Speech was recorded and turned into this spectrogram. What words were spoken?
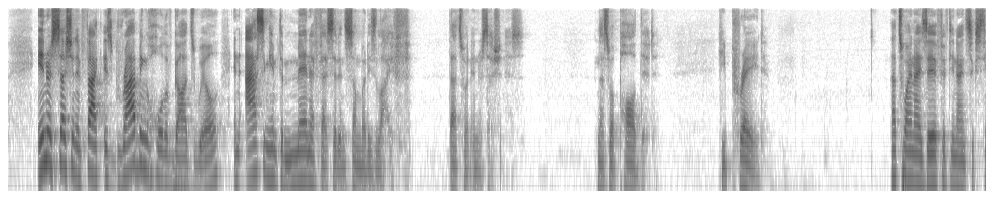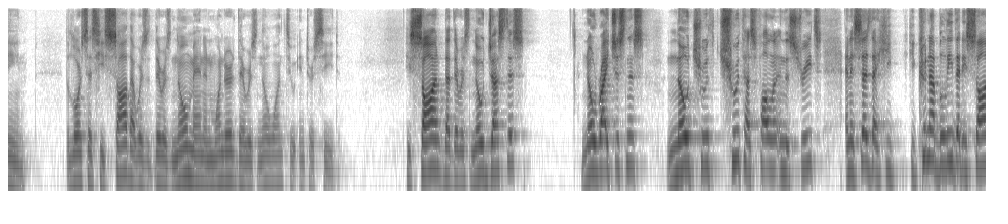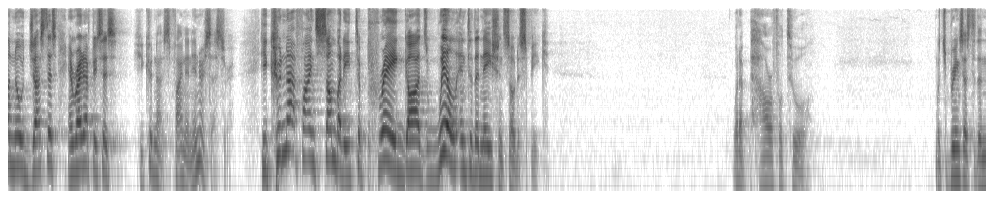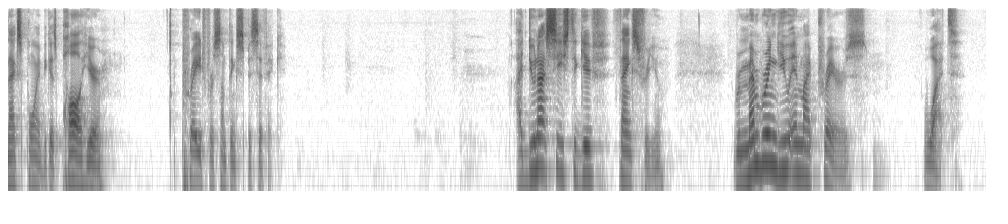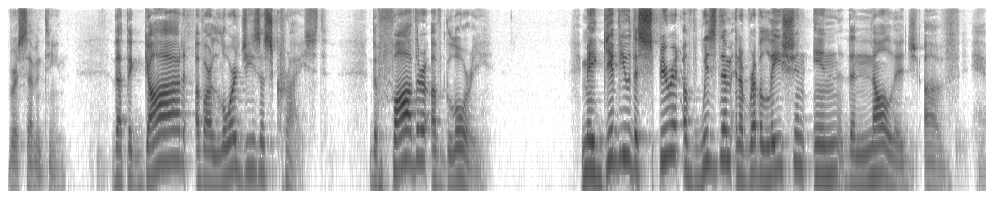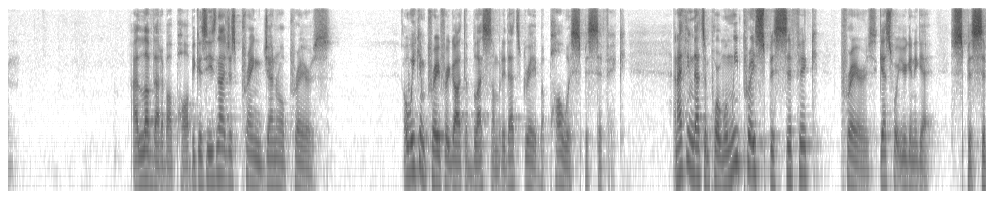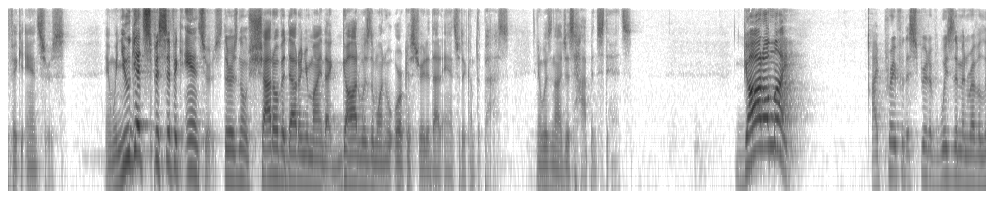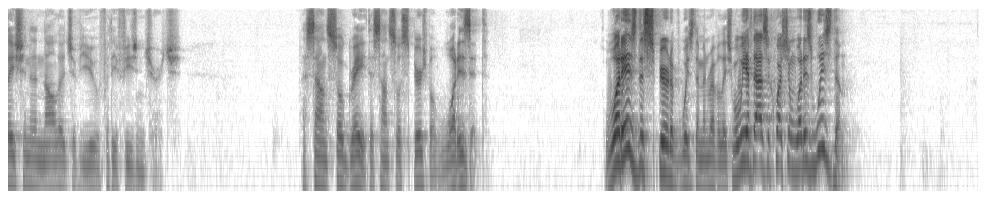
Intercession, in fact, is grabbing a hold of God's will and asking him to manifest it in somebody's life. That's what intercession is. And that's what Paul did. He prayed. That's why in Isaiah 59 16, the Lord says he saw that was, there was no man and wondered there was no one to intercede. He saw that there was no justice, no righteousness, no truth. Truth has fallen in the streets. And it says that he, he could not believe that he saw no justice. And right after he says, he could not find an intercessor. He could not find somebody to pray God's will into the nation, so to speak. What a powerful tool which brings us to the next point because Paul here prayed for something specific. I do not cease to give thanks for you, remembering you in my prayers. What? Verse 17. That the God of our Lord Jesus Christ, the Father of glory, may give you the spirit of wisdom and of revelation in the knowledge of I love that about Paul because he's not just praying general prayers. Oh, we can pray for God to bless somebody, that's great, but Paul was specific. And I think that's important. When we pray specific prayers, guess what you're going to get? Specific answers. And when you get specific answers, there is no shadow of a doubt in your mind that God was the one who orchestrated that answer to come to pass. And it was not just happenstance. God Almighty I pray for the spirit of wisdom and revelation and knowledge of you for the Ephesian church. That sounds so great. That sounds so spiritual. What is it? What is the spirit of wisdom and revelation? Well, we have to ask the question what is wisdom?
